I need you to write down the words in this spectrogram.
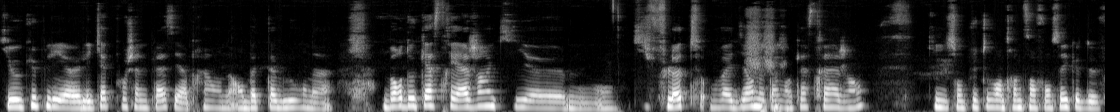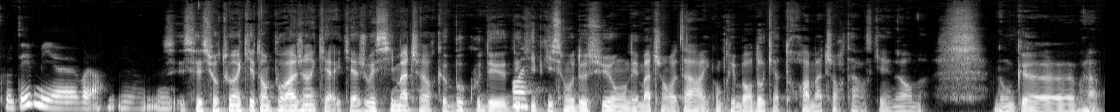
qui occupe les, quatre prochaines places. Et après, en bas de tableau, on a Bordeaux, Castres et Agen qui, qui flottent, on va dire, notamment Castres et Agen qui sont plutôt en train de s'enfoncer que de flotter, mais euh, voilà. C'est surtout inquiétant pour Agen qui a, qui a, joué six matchs alors que beaucoup d'équipes qui sont au-dessus ont des matchs en retard, y compris Bordeaux qui a trois matchs en retard, ce qui est énorme. Donc euh, voilà,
